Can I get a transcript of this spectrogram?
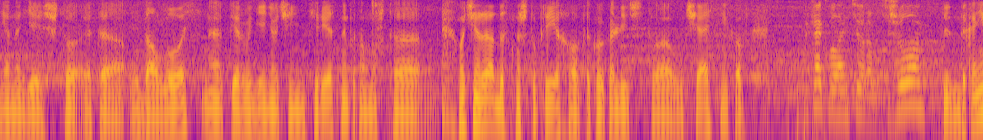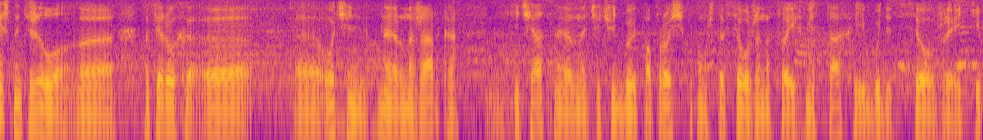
Я надеюсь, что это удалось. Первый день очень интересный, потому что очень радостно, что приехало такое количество участников. Как волонтерам? Тяжело? Да, конечно, тяжело. Э, во-первых, э, э, очень, наверное, жарко. Сейчас, наверное, чуть-чуть будет попроще, потому что все уже на своих местах и будет все уже идти,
